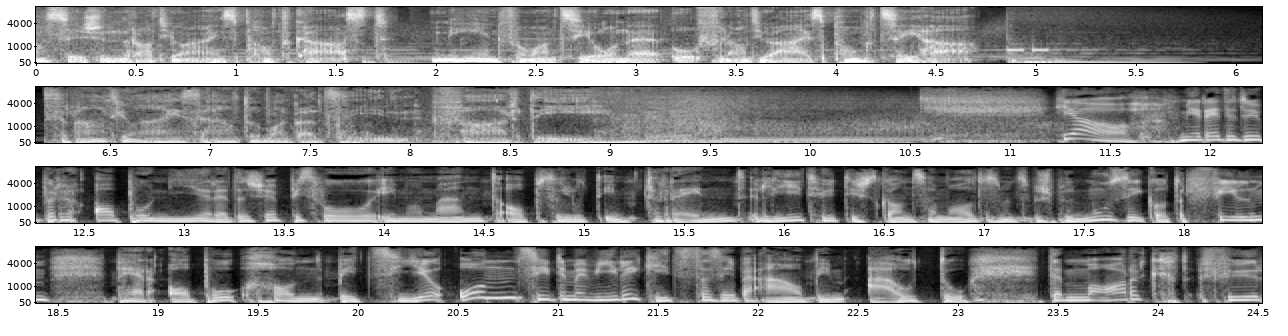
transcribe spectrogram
Das ist ein Radio 1 Podcast. Mehr Informationen auf radio1.ch. Das Radio 1 Automagazin fahrt ein. Ja, wir reden über Abonnieren. Das ist etwas, was im Moment absolut im Trend liegt. Heute ist es ganz normal, dass man zum Beispiel Musik oder Film per Abo kann beziehen Und seit einer Weile gibt es das eben auch beim Auto. Der Markt für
